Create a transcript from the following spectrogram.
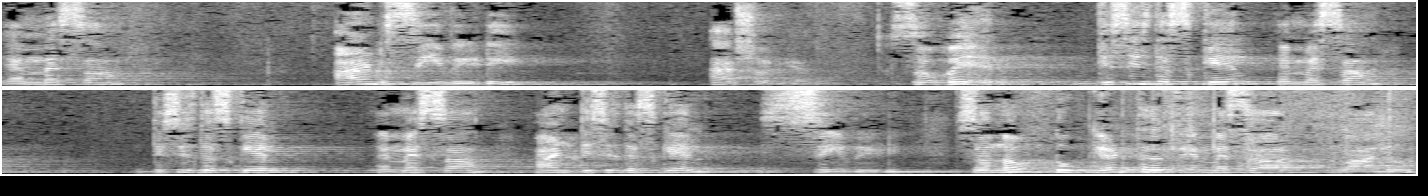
MSR and CVD as shown here. So where this is the scale MSR, this is the scale MSR and this is the scale CVD. So now to get the MSR value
